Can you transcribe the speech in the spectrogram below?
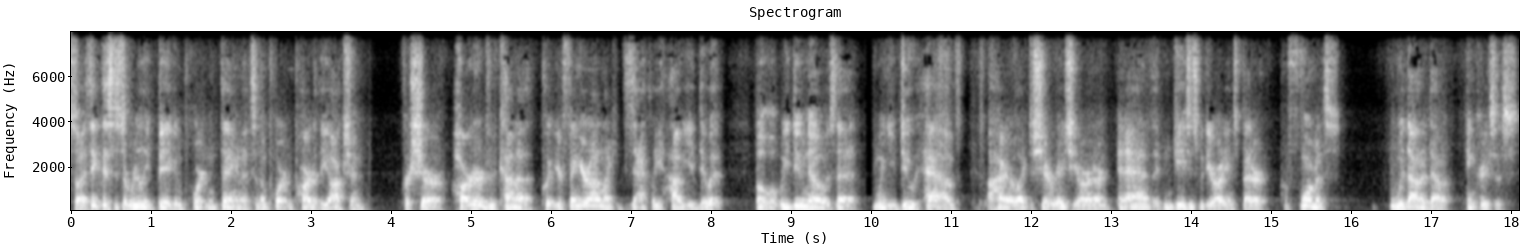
so I think this is a really big, important thing, and it's an important part of the auction for sure. Harder to kind of put your finger on like exactly how you do it. But what we do know is that when you do have a higher like to share ratio or an ad that engages with your audience better, performance without a doubt increases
